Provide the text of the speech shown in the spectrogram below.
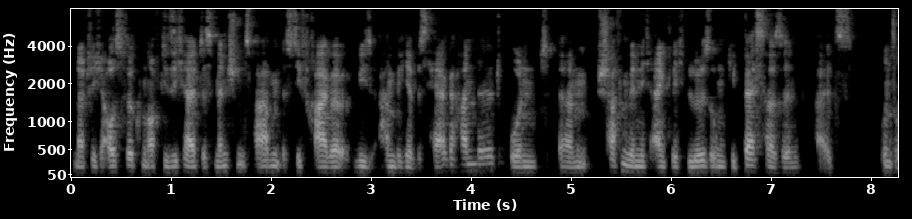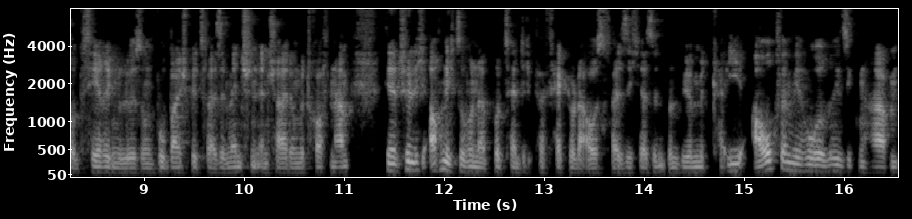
natürlich Auswirkungen auf die Sicherheit des Menschen haben, ist die Frage, wie haben wir hier bisher gehandelt und ähm, schaffen wir nicht eigentlich Lösungen, die besser sind als unsere bisherigen Lösungen, wo beispielsweise Menschen Entscheidungen getroffen haben, die natürlich auch nicht so hundertprozentig perfekt oder ausfallsicher sind und wir mit KI, auch wenn wir hohe Risiken haben,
